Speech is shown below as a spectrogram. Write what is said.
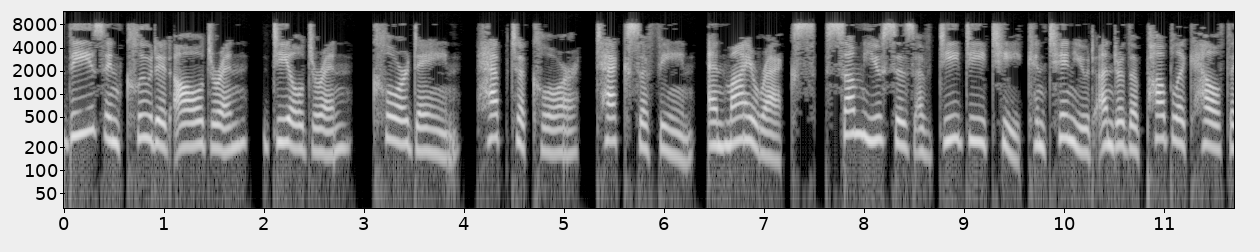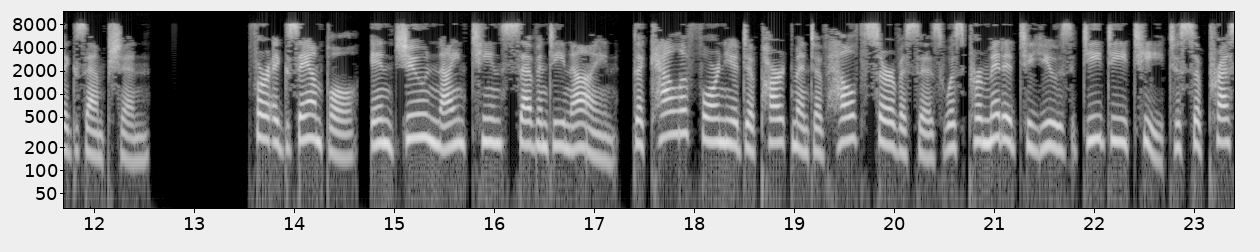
These included aldrin, dieldrin, chlordane, heptachlor, toxaphene, and Mirex. Some uses of DDT continued under the public health exemption. For example, in June 1979, the California Department of Health Services was permitted to use DDT to suppress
